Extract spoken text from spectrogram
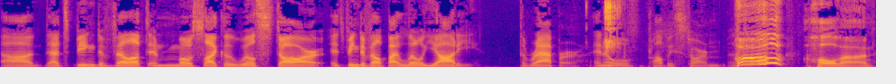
uh, that's being developed and most likely will star. It's being developed by Lil Yachty, the rapper, and it will probably star him. well. Hold on.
